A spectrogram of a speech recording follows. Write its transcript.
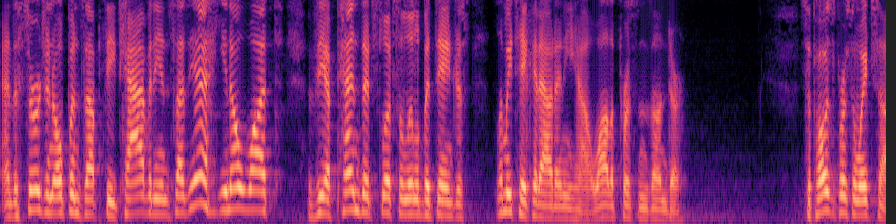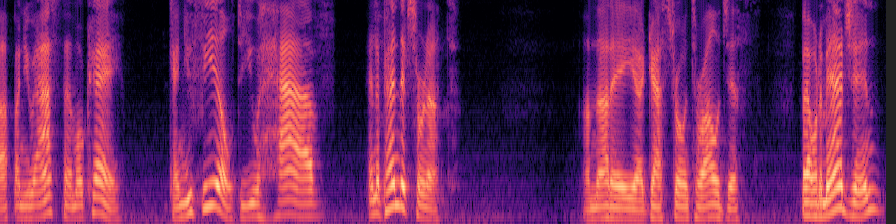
And the surgeon opens up the cavity and says, yeah, you know what? The appendage looks a little bit dangerous. Let me take it out anyhow while the person's under. Suppose the person wakes up and you ask them, okay, can you feel? Do you have an appendix or not? I'm not a uh, gastroenterologist, but I would imagine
